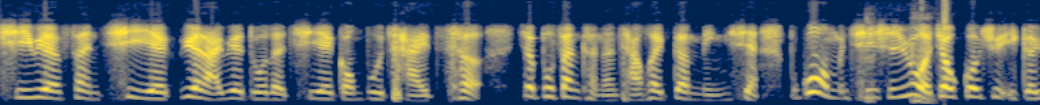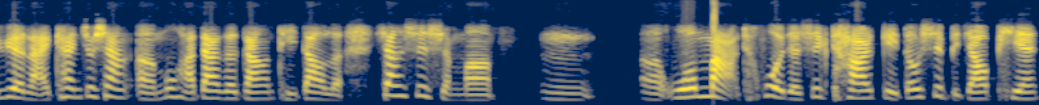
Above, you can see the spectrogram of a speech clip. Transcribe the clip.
七月份，企业越来越多的企业公布财测，这部分可能才会更明显。不过我们其实如果就过去一个月来看，就像呃木华大哥刚刚提到了，像是什么嗯。呃，Walmart 或者是 Target 都是比较偏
